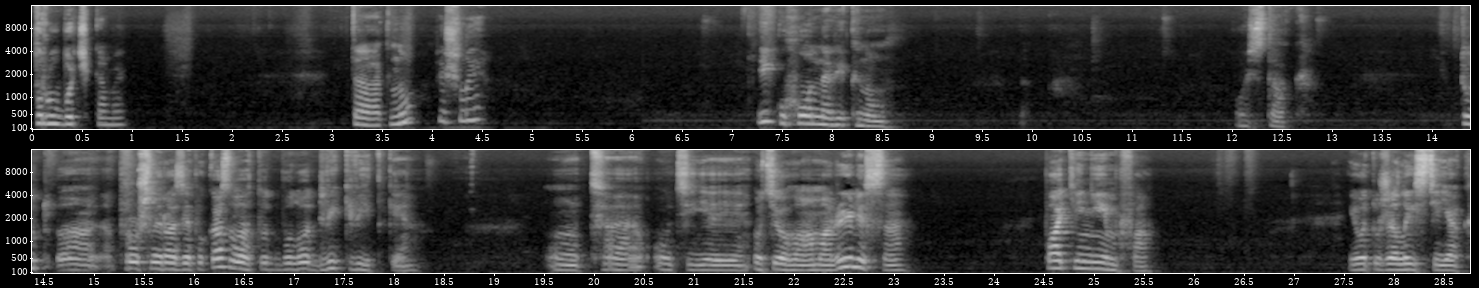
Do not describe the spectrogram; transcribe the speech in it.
трубочками. Так, ну, пішли. І кухонне вікно. Ось так. Тут, а, прошлий раз я показувала, тут було дві квітки. От, е, у, цієї, у цього амариліса паті німфа. І от уже листя як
